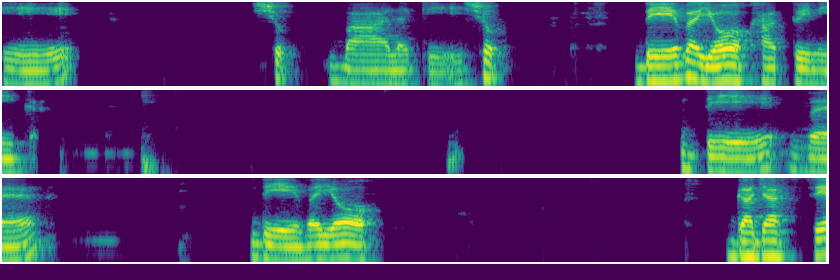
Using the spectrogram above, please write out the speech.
කේෂු බාලකේෂු දේවයෝ හත්වෙනීක දේව දේවයෝ. ගජස්ය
